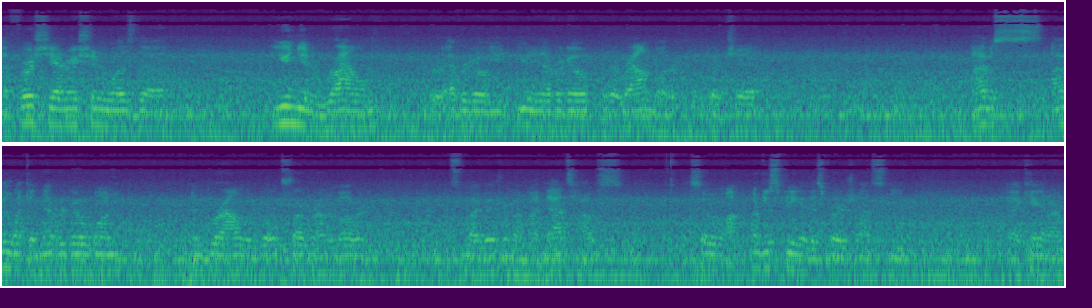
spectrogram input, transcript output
The first generation was the Union Round, or Evergo, Union Evergo, with a round motor, which uh, I was, I was like a Nevergo one in brown with gold stripe around the motor. It's my bedroom at my dad's house. So I'm just speaking of this version. That's the uh, arm.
